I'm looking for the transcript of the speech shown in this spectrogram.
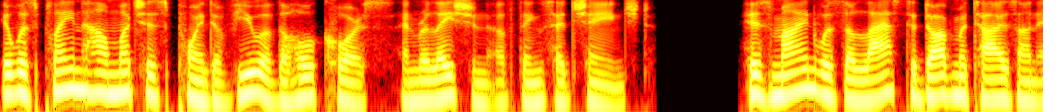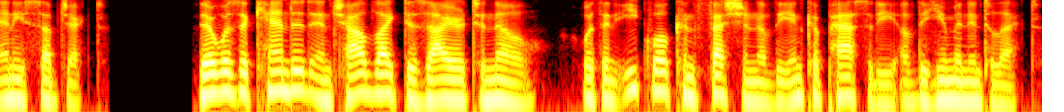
it was plain how much his point of view of the whole course and relation of things had changed. His mind was the last to dogmatize on any subject. There was a candid and childlike desire to know, with an equal confession of the incapacity of the human intellect.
